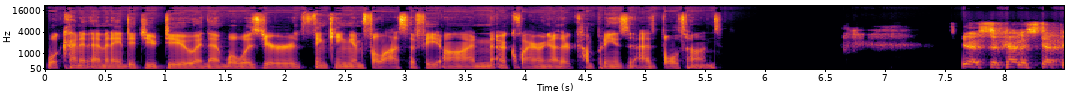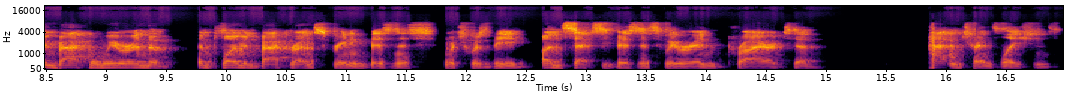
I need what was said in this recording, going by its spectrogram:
what kind of M&A did you do and then what was your thinking and philosophy on acquiring other companies as bolt-ons? Yeah, so kind of stepping back when we were in the employment background screening business, which was the unsexy business we were in prior to patent translations,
